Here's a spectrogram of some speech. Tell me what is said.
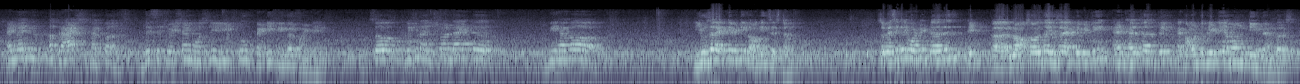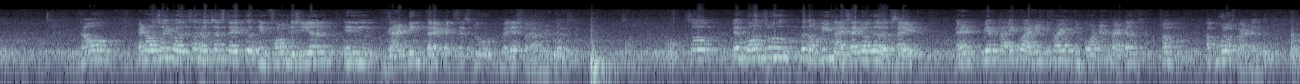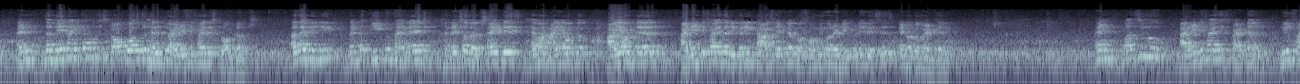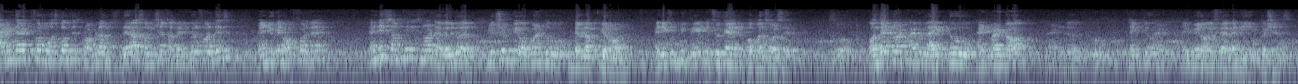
And when a crash happens, this situation mostly leads to petty finger pointing. So we should ensure that uh, we have a user activity logging system. So basically what it does is it uh, logs all the user activity and helps us bring accountability among team members. Now and also it also helps us take informed decision in granting correct access to various collaborators. So we have gone through the complete life cycle of the website and we have tried to identify important patterns from a pool of patterns. And the main idea of this talk was to help you identify these problems. As I believe that the key to manage hundreds of websites is have an eye out, eye out there, identify the recurring tasks that we are performing on a day-to-day basis and automate them. And once you identify this pattern, you will find that for most of these problems, there are solutions available for this and you can opt for them. And if something is not available, you should be open to develop your own. And it would be great if you can open source it. So on that note, I would like to end my talk and uh, thank you and let me know if you have any questions.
